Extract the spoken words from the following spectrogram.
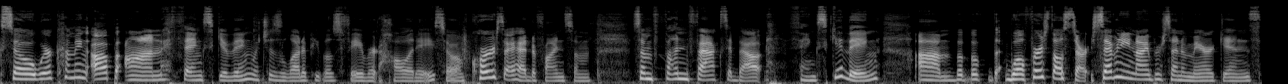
So we're coming up on Thanksgiving, which is a lot of people's favorite holiday. So of course I had to find some some fun facts about Thanksgiving. Um, but, but well, first I'll start. Seventy nine percent of Americans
